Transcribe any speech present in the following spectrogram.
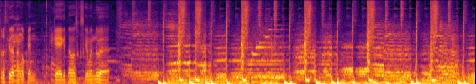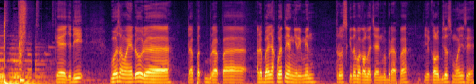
terus kita Oke. tanggepin. Oke. Oke, kita masuk ke segmen 2. Oke, jadi gua sama Edo udah dapat beberapa ada banyak banget nih yang ngirimin. Terus kita bakal bacain beberapa. Ya kalau bisa semuanya sih ya.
